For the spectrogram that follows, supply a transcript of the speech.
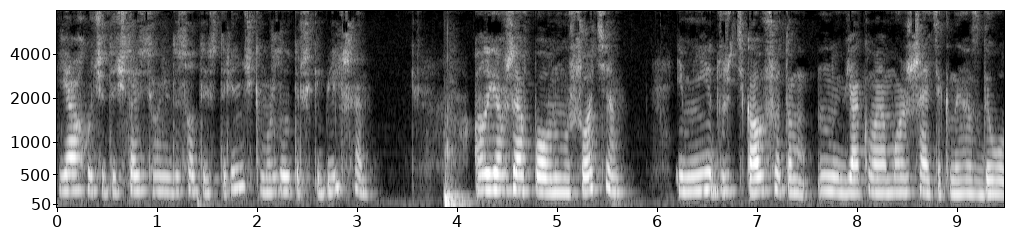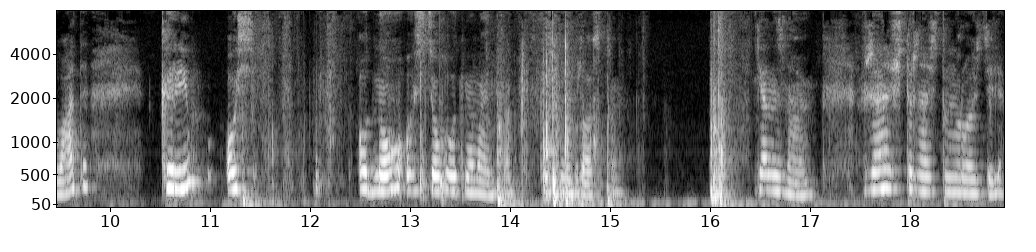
Я хочу дочитати сьогодні до сотої сторіночки, можливо, трішки більше. Але я вже в повному шоці. І мені дуже цікаво, що там, ну, як мене може ще ця книга здивувати. Крім ось одного ось цього от моменту. Скажіть, будь ласка. Я не знаю. Вже на 14 розділі.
